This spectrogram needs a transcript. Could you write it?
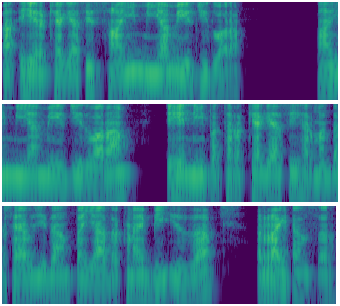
ਤਾਂ ਇਹ ਰੱਖਿਆ ਗਿਆ ਸੀ ਸਾਈਂ ਮੀਆਂ ਮੀਰ ਜੀ ਦੁਆਰਾ। ਸਾਈਂ ਮੀਆਂ ਮੀਰ ਜੀ ਦੁਆਰਾ ਇਹ ਨੀਂਹ ਪੱਥਰ ਰੱਖਿਆ ਗਿਆ ਸੀ ਹਰਮੰਦਰ ਸਾਹਿਬ ਜੀ ਦਾ, ਤਾਂ ਯਾਦ ਰੱਖਣਾ ਹੈ B is the right answer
